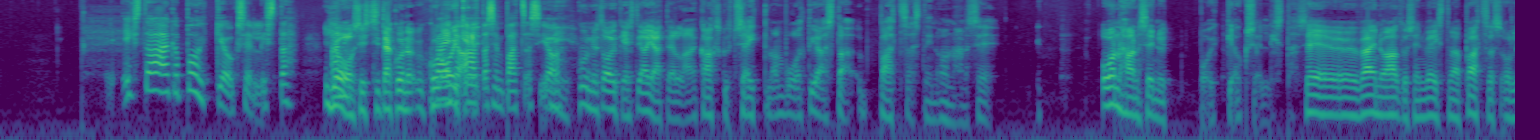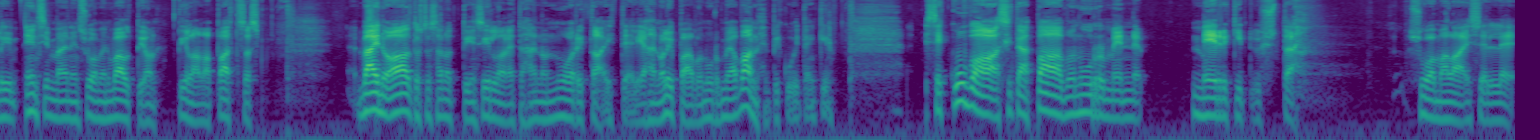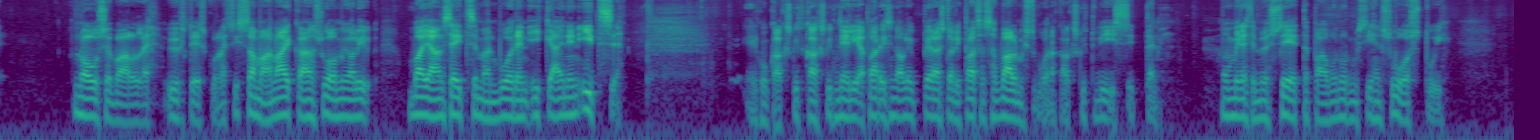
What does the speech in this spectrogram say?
Eikö tämä aika poikkeuksellista? Joo, Ani, siis sitä kun... kun Väinö Aaltasen patsas, joo. Niin, kun nyt oikeasti ajatellaan 27-vuotiaasta patsasta, niin onhan se onhan se nyt poikkeuksellista. Se Väinö Aaltosen veistämä patsas oli ensimmäinen Suomen valtion tilama patsas. Väinö Aaltosta sanottiin silloin, että hän on nuori taiteilija. Hän oli Paavo Nurmea vanhempi kuitenkin. Se kuvaa sitä Paavo Nurmen merkitystä suomalaiselle nousevalle yhteiskunnalle. Siis samaan aikaan Suomi oli vajaan seitsemän vuoden ikäinen itse kun 2024 Pariisin olympialaiset oli patsassa valmistu vuonna 2025 sitten. Mun mielestä myös se, että Paavo Nurmi siihen suostui.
